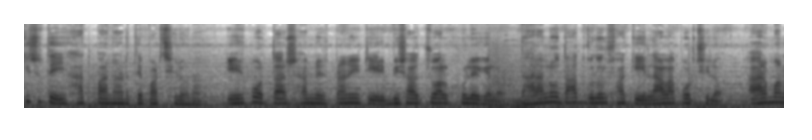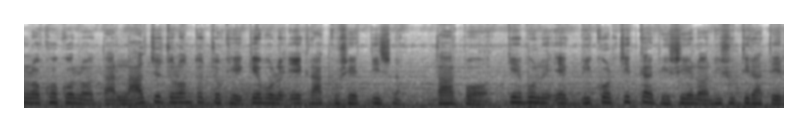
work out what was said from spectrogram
কিছুতেই হাত পা নাড়তে পারছিল না। এরপর তার সামনের প্রাণীটির বিশাল চোয়াল খুলে গেল। ধারালো দাঁতগুলোর ফাঁকে লালা পড়ছিল। আরমান লক্ষ্য করল, তার লালচে জ্বলন্ত চোখে কেবল এক রাক্ষসের তৃষ্ণা। তারপর কেবল এক বিকট চিৎকার ভেসে এলো নিশুতি রাতের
